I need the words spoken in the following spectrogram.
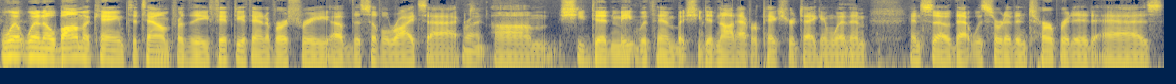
when, when Obama came to town for the 50th anniversary of the Civil Rights Act, Right. um, she did meet with him, but she did not have her picture taken with him, and so that was sort of interpreted as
